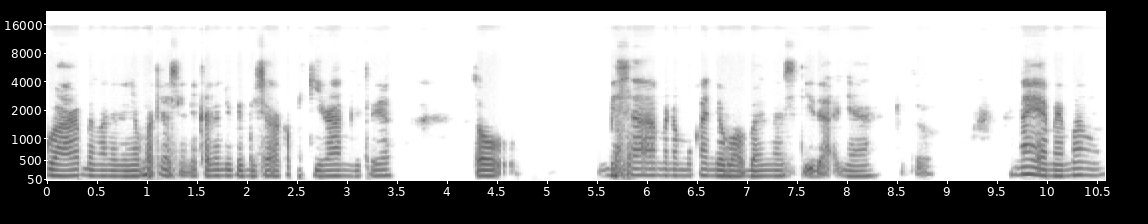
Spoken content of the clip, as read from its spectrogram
gue harap dengan adanya podcast ini kalian juga bisa kepikiran gitu ya atau bisa menemukan jawabannya setidaknya gitu. Karena ya memang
